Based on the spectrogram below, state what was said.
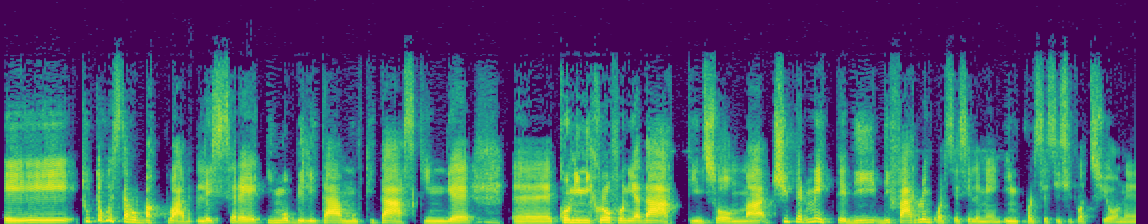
E tutta questa roba qua, dell'essere in mobilità, multitasking, eh, con i microfoni adatti, insomma, ci permette di, di farlo in qualsiasi elemento, in qualsiasi situazione.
